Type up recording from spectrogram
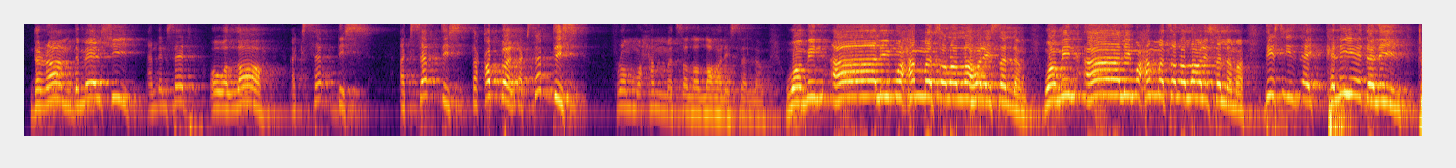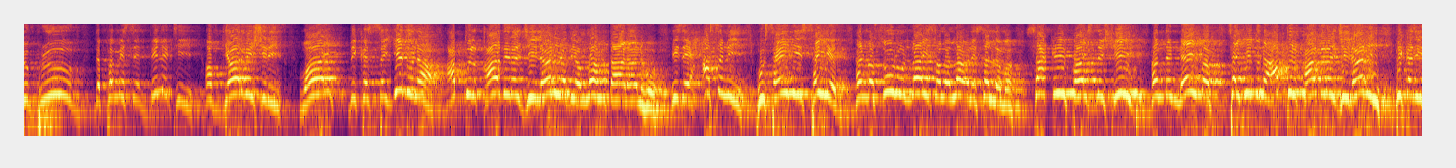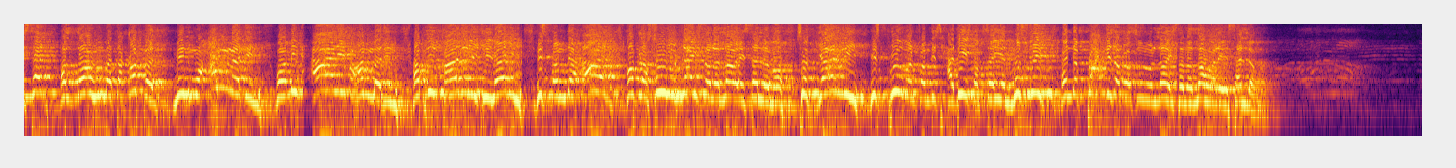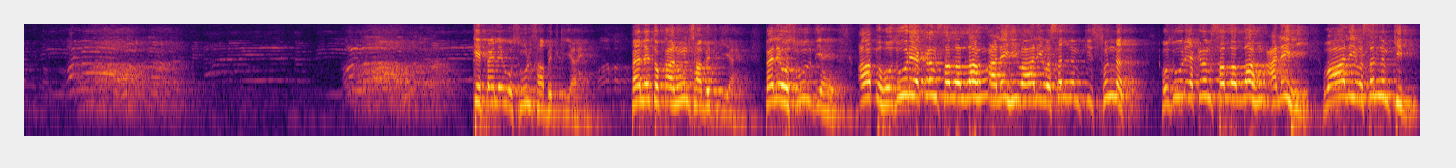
the ram, the male sheep, and then said, Oh Allah, accept this, accept this, taqabbal, accept this from Muhammad sallallahu alayhi wasallam. وَمِنْ آلِ Muhammad sallallahu alayhi wasallam. وَمِنْ آلِ Muhammad sallallahu alayhi wasallam. This is a clear dalil to prove the permissibility of Gyarvi Sharif. why? Because Sayyiduna Abdul Qadir al-Jilani radiallahu ta'ala anhu is a Hassani, Husseini Sayyid. And Rasulullah sallallahu alayhi wasallam sacrificed the sheep in the name of Sayyiduna Abdul Qadir al-Jilani because he said Allahumma taqabbal min Muhammadin wa min Ali Muhammadin. Abdul Qadir al-Jilani is from the Al of Rasulullah sallallahu alayhi wasallam so Gyarvi is proven from this hadith of Sayyid Muslim and the practice of Rasulullah sallallahu alayhi wasallam کہ پہلے اصول ثابت کیا ہے۔ پہلے تو قانون ثابت کیا ہے۔ پہلے اصول دیا ہے۔ اب حضور اکرم صلی اللہ علیہ وآلہ وسلم کی سنت، حضور اکرم صلی اللہ علیہ وآلہ وسلم کی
